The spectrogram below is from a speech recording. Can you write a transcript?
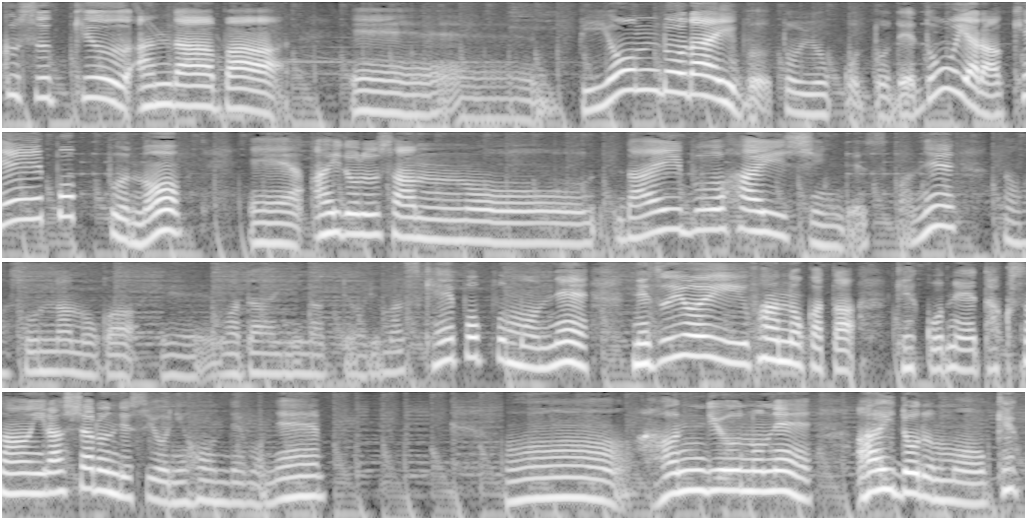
TBXQ アンダーバー、えー、ビヨンドライブということで、どうやら K-POP の、えー、アイドルさんのライブ配信ですかね。なんかそんなのが、えー、話題になっております。K-POP もね、根強いファンの方、結構ね、たくさんいらっしゃるんですよ、日本でもね。うーん、韓流のね、アイドルも結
